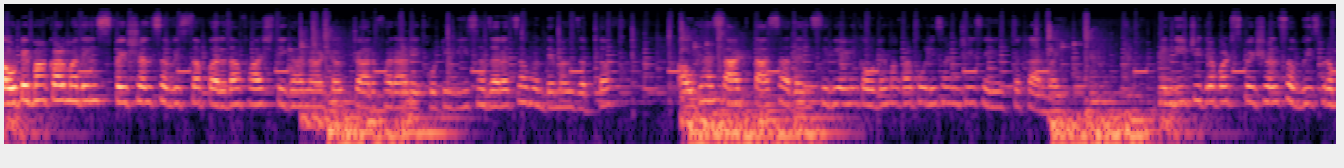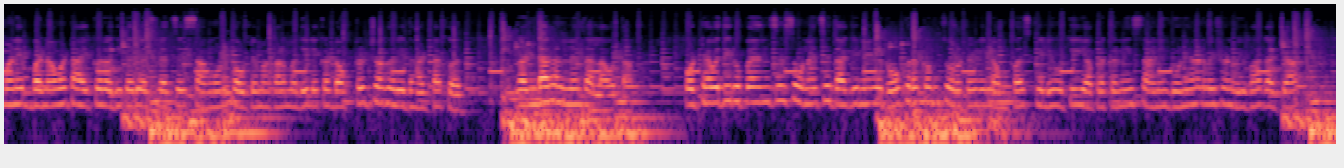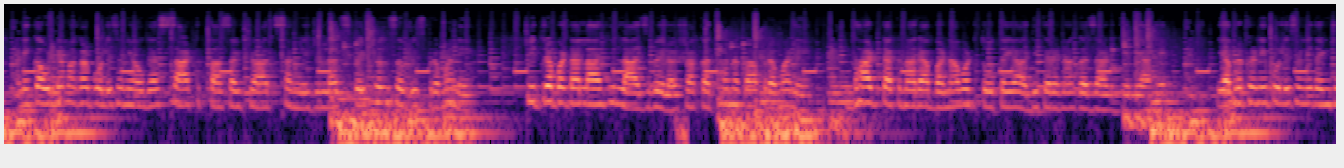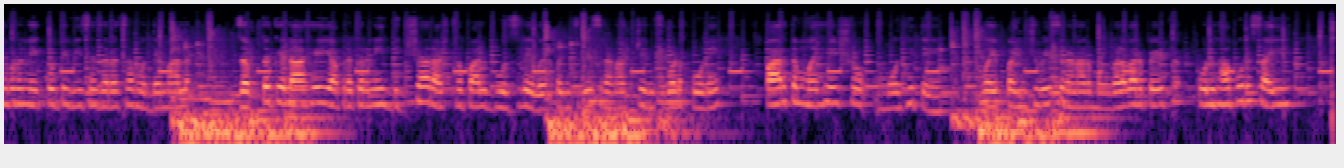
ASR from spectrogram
कवटेमाकाळमधील special सर्व्हिसचा पर्दाफाश तिघांना अटक चार फरार एक कोटी वीस हजाराचा मुद्देमाल जप्त. अवघ्या साठ तासात एनसीबी आणि कवटेमाकाळ पोलिसांची संयुक्त कारवाई. हिंदी चित्रपट स्पेशल सव्वीस प्रमाणे बनावट आयकर अधिकारी असल्याचे सांगून कवटेमाकाळमधील एका डॉक्टरच्या घरी धाड टाकत गंडा घालण्यात आला होता. कोट्यावधी रुपयांचे सोन्याचे दागिने आणि रोख रक्कम चोरट्यांनी लंपास केली होती. या प्रकरणी स्थानिक गुन्हे अन्वेषण विभागाच्या आणि कवटेमाकाळ पोलिसांनी अवघ्या साठ तासाच्या आत सांगली जिल्ह्यात स्पेशल सर्व्हिस प्रमाणे चित्रपटालाही लाजवेल अशा कथानकाप्रमाणे धाड टाकणाऱ्या बनावट तोतया अधिकाऱ्यांना गजाड केले आहे. या प्रकरणी पोलिसांनी त्यांच्याकडून एक कोटी वीस हजाराचा मुद्देमाल जप्त केला आहे. या प्रकरणी दीक्षा राष्ट्रपाल भोसले व पंचवीस रणात चिंचवड पुणे पार्थ महेश मोहिते वय पंचवीस राहणार मंगळवार पेठ कोल्हापूर साई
